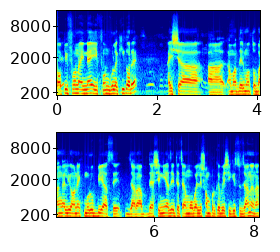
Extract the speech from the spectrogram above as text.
কপি ফোন আইনে এই ফোনগুলো কি করে? আইসা আমাদের মতো বাঙালি অনেক মুরব্বী আছে, যারা দেশে নিয়ে যেতে চায়, মোবাইলের সম্পর্কে বেশি কিছু জানে না,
